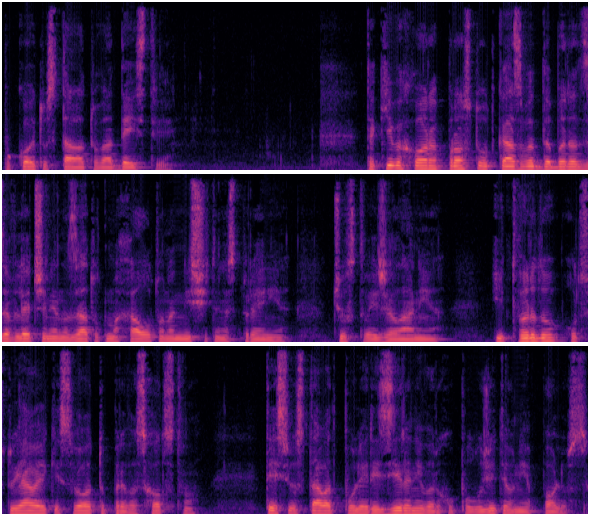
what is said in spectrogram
по който става това действие. Такива хора просто отказват да бъдат завлечени назад от махалото на нишите настроения, чувства и желания и твърдо отстоявайки своето превъзходство, те си остават поляризирани върху положителния полюс.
